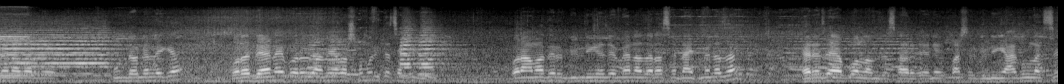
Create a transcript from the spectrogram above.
ম্যানেজার ফোন দেওয়ার লেগে। পরে দেয় নাই পরে আমি আবার সমরিতে চাকরি করি। পরে আমাদের বিল্ডিংয়ে যে ম্যানেজার আছে নাইট ম্যানেজার হেরে যায় বললাম যে স্যার এনে পাশের বিল্ডিংয়ে আগুন লাগছে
